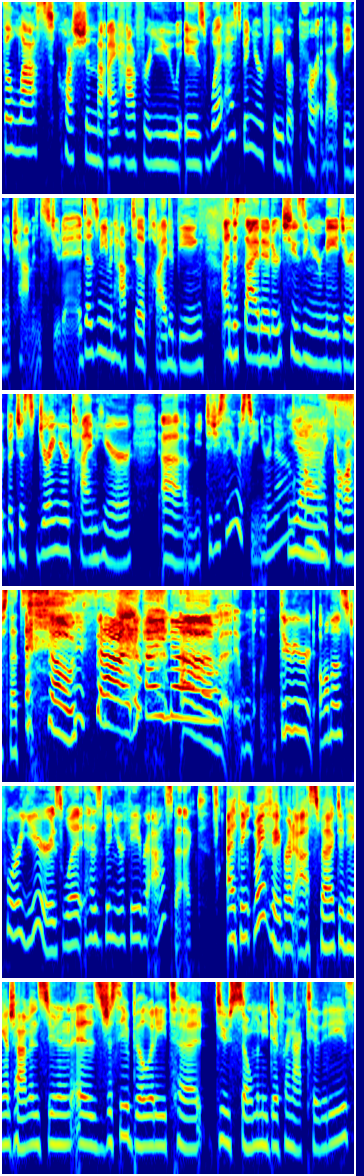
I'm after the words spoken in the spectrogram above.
The last question that I have for you is what has been your favorite part about being a Chapman student? It doesn't even have to apply to being undecided or choosing your major, but just during your time here. Um, did you say you're a senior now? Yes. Oh my gosh, that's so sad. I know. Um, through your almost four years, what has been your favorite aspect? I think my favorite aspect of being a Chapman student is just the ability to do so many different activities.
